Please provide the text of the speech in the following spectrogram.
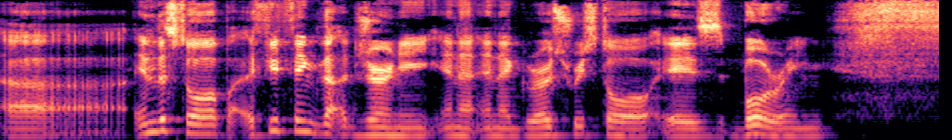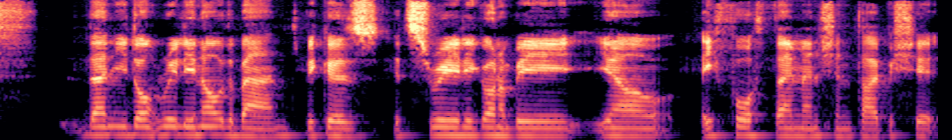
uh, in the store. But if you think that a journey in a in a grocery store is boring, then you don't really know the band because it's really gonna be you know a fourth dimension type of shit.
